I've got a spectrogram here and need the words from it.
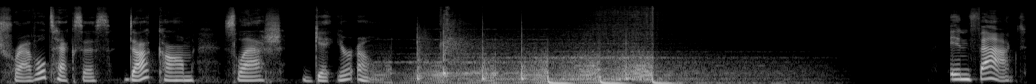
traveltexas.com slash get your own. In fact,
